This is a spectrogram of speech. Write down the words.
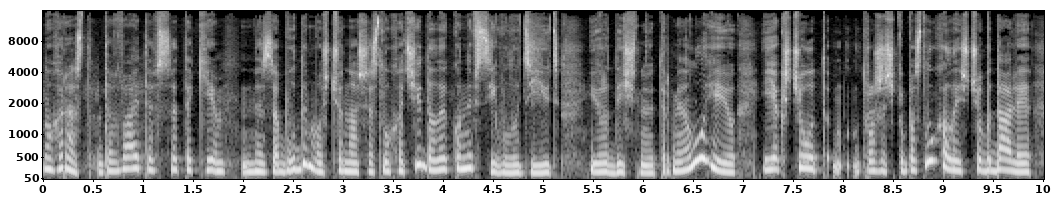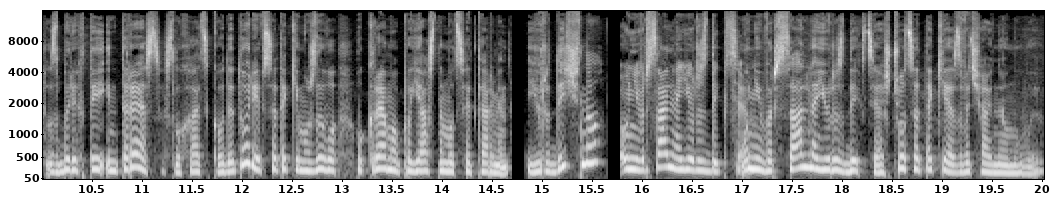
Ну, гаразд, давайте все-таки не забудемо, що наші слухачі далеко не всі володіють юридичною термінологією. І якщо от трошечки послухали, щоб далі зберегти інтерес слухацької аудиторії, все-таки можливо окремо пояснимо цей термін. Юридична Універсальна юрисдикція. універсальна юрисдикція. Що це таке звичайною мовою?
